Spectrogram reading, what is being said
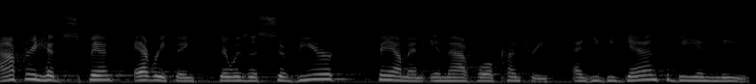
After he had spent everything, there was a severe famine in that whole country, and he began to be in need.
